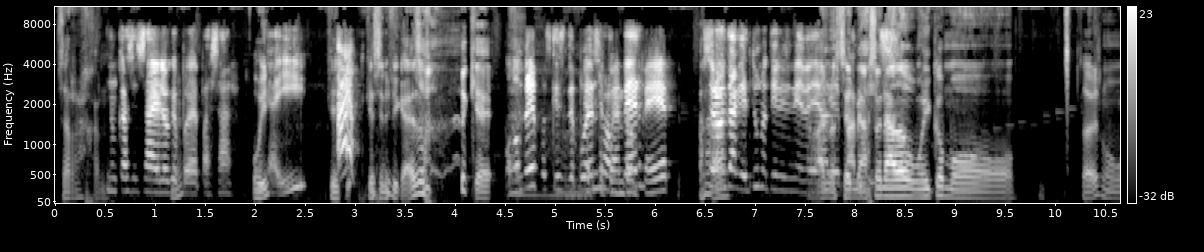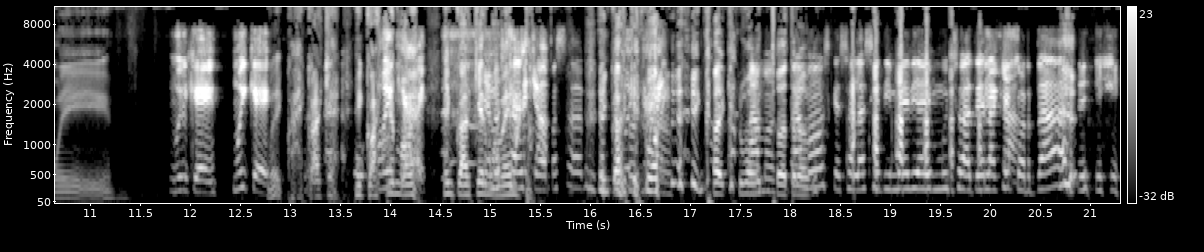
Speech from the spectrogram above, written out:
se rajan. nunca se sabe lo que ¿Eh? puede pasar. Uy. Y ahí, ¿Qué, qué significa eso? que hombre, pues que se te pueden se pueden romper. romper. Se Ah. nota que tú no tienes ni idea. Ah, no de sé, me ha sonado muy como. ¿Sabes? Como muy. Muy qué, muy qué. muy- cual- cualquier- en cualquier, Muy en cualquier momento. sabes qué va a pasar. En cualquier, mo- en cualquier Vamos, momento otro. vamos, que son las siete y media y mucha tela que cortar. Y,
